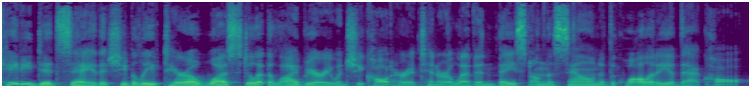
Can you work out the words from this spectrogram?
Katie did say that she believed Tara was still at the library when she called her at 10 or 11 based on the sound of the quality of that call.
